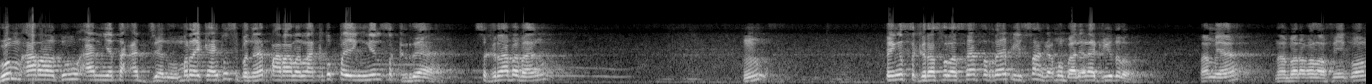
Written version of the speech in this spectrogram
hum aradu an yata'ajjalu. Mereka itu sebenarnya para lelaki itu pengen segera. Segera apa, Bang? Hmm? Pengen segera selesai cerai pisah enggak mau balik lagi gitu loh. Paham ya? Nah, barakallahu fikum.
